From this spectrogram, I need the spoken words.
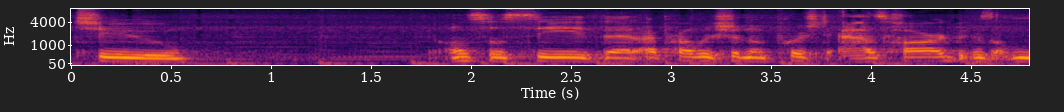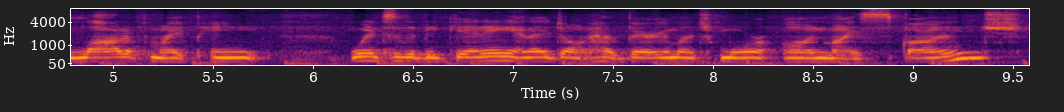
to also see that I probably shouldn't have pushed as hard because a lot of my paint went to the beginning and I don't have very much more on my sponge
